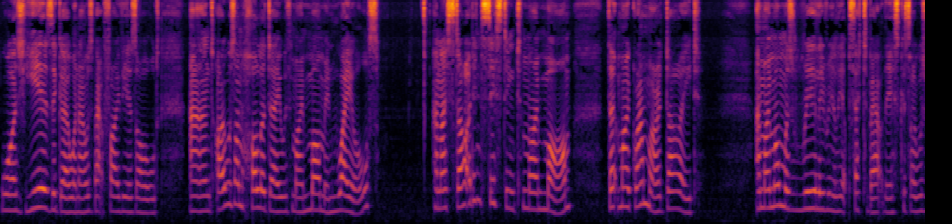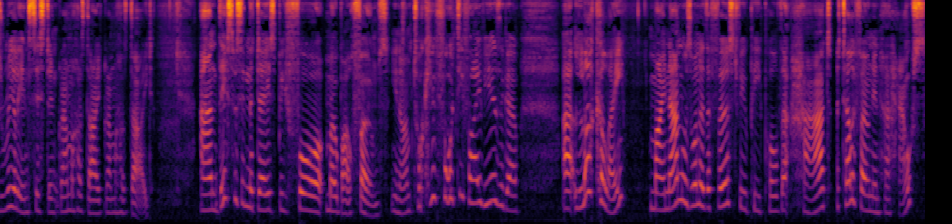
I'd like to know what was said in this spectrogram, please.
was years ago when I was about five years old, and I was on holiday with my mom in Wales, and I started insisting to my mom that my grandma had died. And my mom was really, really upset about this because I was really insistent grandma has died, grandma has died. And this was in the days before mobile phones. You know, I'm talking 45 years ago. Uh, luckily, my nan was one of the first few people that had a telephone in her house.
